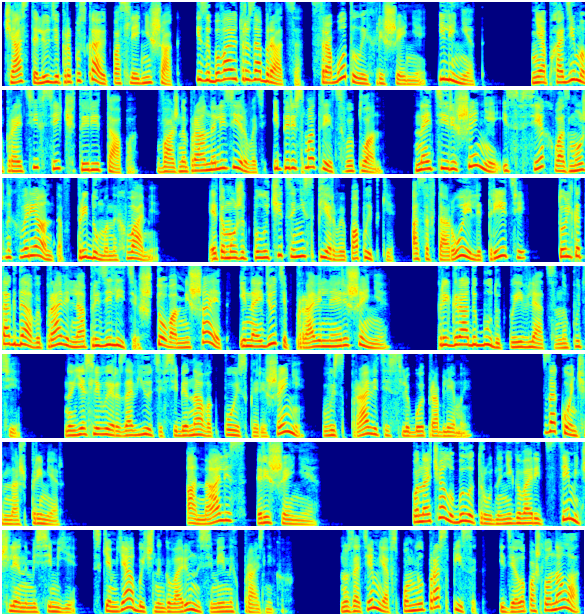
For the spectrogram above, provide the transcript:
Часто люди пропускают последний шаг и забывают разобраться, сработало их решение или нет. Необходимо пройти все четыре этапа. Важно проанализировать и пересмотреть свой план, найти решение из всех возможных вариантов, придуманных вами. Это может получиться не с первой попытки, а со второй или третьей. Только тогда вы правильно определите, что вам мешает, и найдете правильное решение. Преграды будут появляться на пути. Но если вы разовьете в себе навык поиска решений, вы справитесь с любой проблемой. Закончим наш пример. Анализ решения. Поначалу было трудно не говорить с теми членами семьи, с кем я обычно говорю на семейных праздниках. Но затем я вспомнил про список, и дело пошло на лад.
